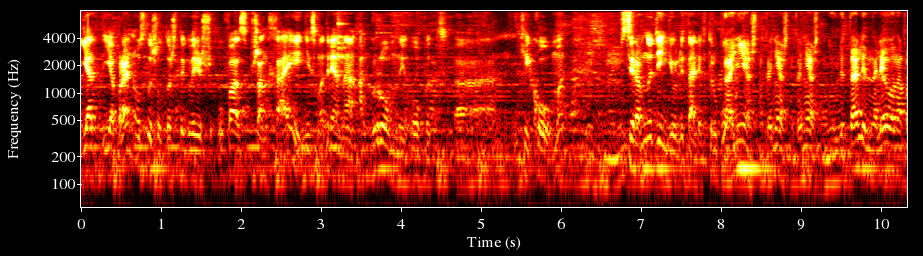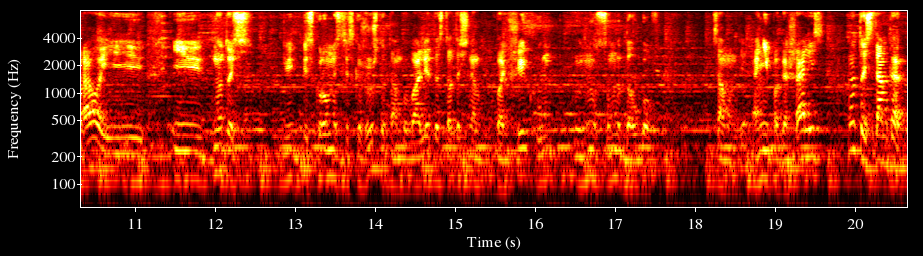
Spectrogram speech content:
Я, я правильно услышал то, что ты говоришь, у вас в Шанхае, несмотря на огромный опыт э, кейкоума, все равно деньги улетали в трубу. Конечно, конечно, конечно. Не улетали налево-направо и, и, ну, то есть, без скромности скажу, что там бывали достаточно большие кум- ну, суммы долгов. В самом деле. Они погашались. Ну, то есть там как?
